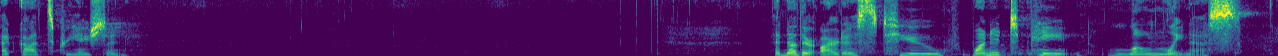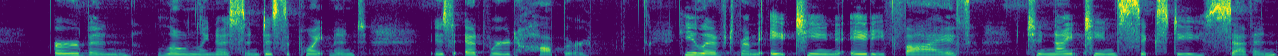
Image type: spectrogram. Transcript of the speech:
at God's creation. Another artist who wanted to paint loneliness, urban loneliness and disappointment, is Edward Hopper. He lived from 1885 to 1967.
